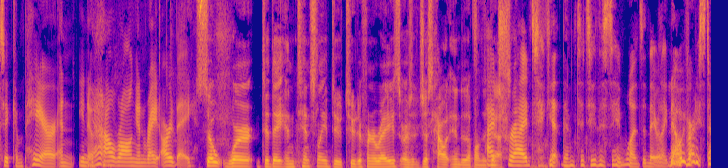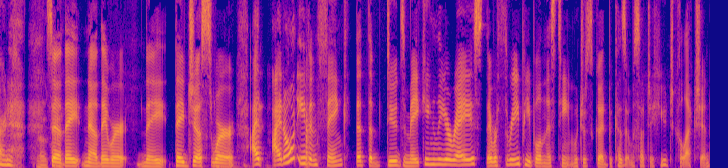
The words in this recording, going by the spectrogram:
to compare and you know Yeah. how wrong and right are they? So were did they intentionally do two different arrays, or is it just how it ended up on the I desk? tried to get them to do the same ones, and they were like, "No, we've already started." So they no, they were they they just were. I I don't even think that the dudes making the arrays. There were three people in this team, which was good because it was such a huge collection.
